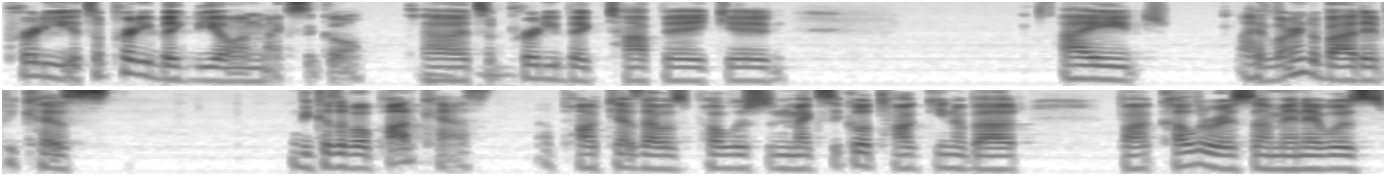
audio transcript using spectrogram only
pretty, it's a pretty big deal in Mexico. Uh, it's a pretty big topic. It, I I learned about it because because of a podcast, a podcast that was published in Mexico talking about about colorism, and it was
